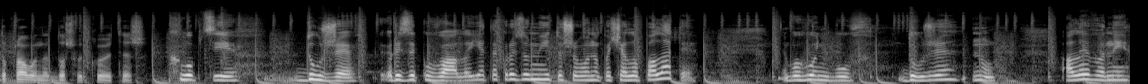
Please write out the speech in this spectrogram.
доправлено до швидкої теж. Хлопці дуже ризикували. Я так розумію, то, що воно почало палати. Вогонь був дуже, ну, але вони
